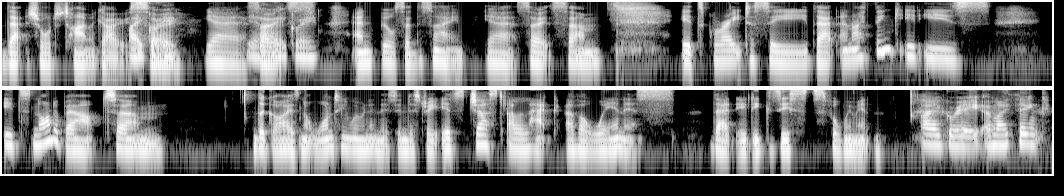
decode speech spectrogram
that short a time ago. I so, agree. Yeah, yeah so I agree. And Bill said the same. Yeah, so it's um, it's great to see that, and I think it is. It's not about um, the guys not wanting women in this industry. It's just a lack of awareness that it exists for women. I agree. And I think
